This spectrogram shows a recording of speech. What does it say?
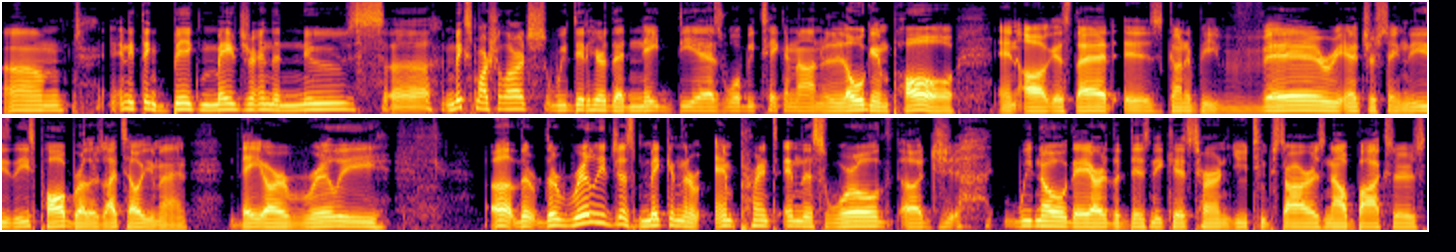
Um, anything big, major in the news? Uh, mixed martial arts. We did hear that Nate Diaz will be taking on Logan Paul in August. That is gonna be very interesting. These these Paul brothers, I tell you, man, they are really uh, they're they're really just making their imprint in this world. Uh, j- we know they are the Disney kids turned YouTube stars, now boxers.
